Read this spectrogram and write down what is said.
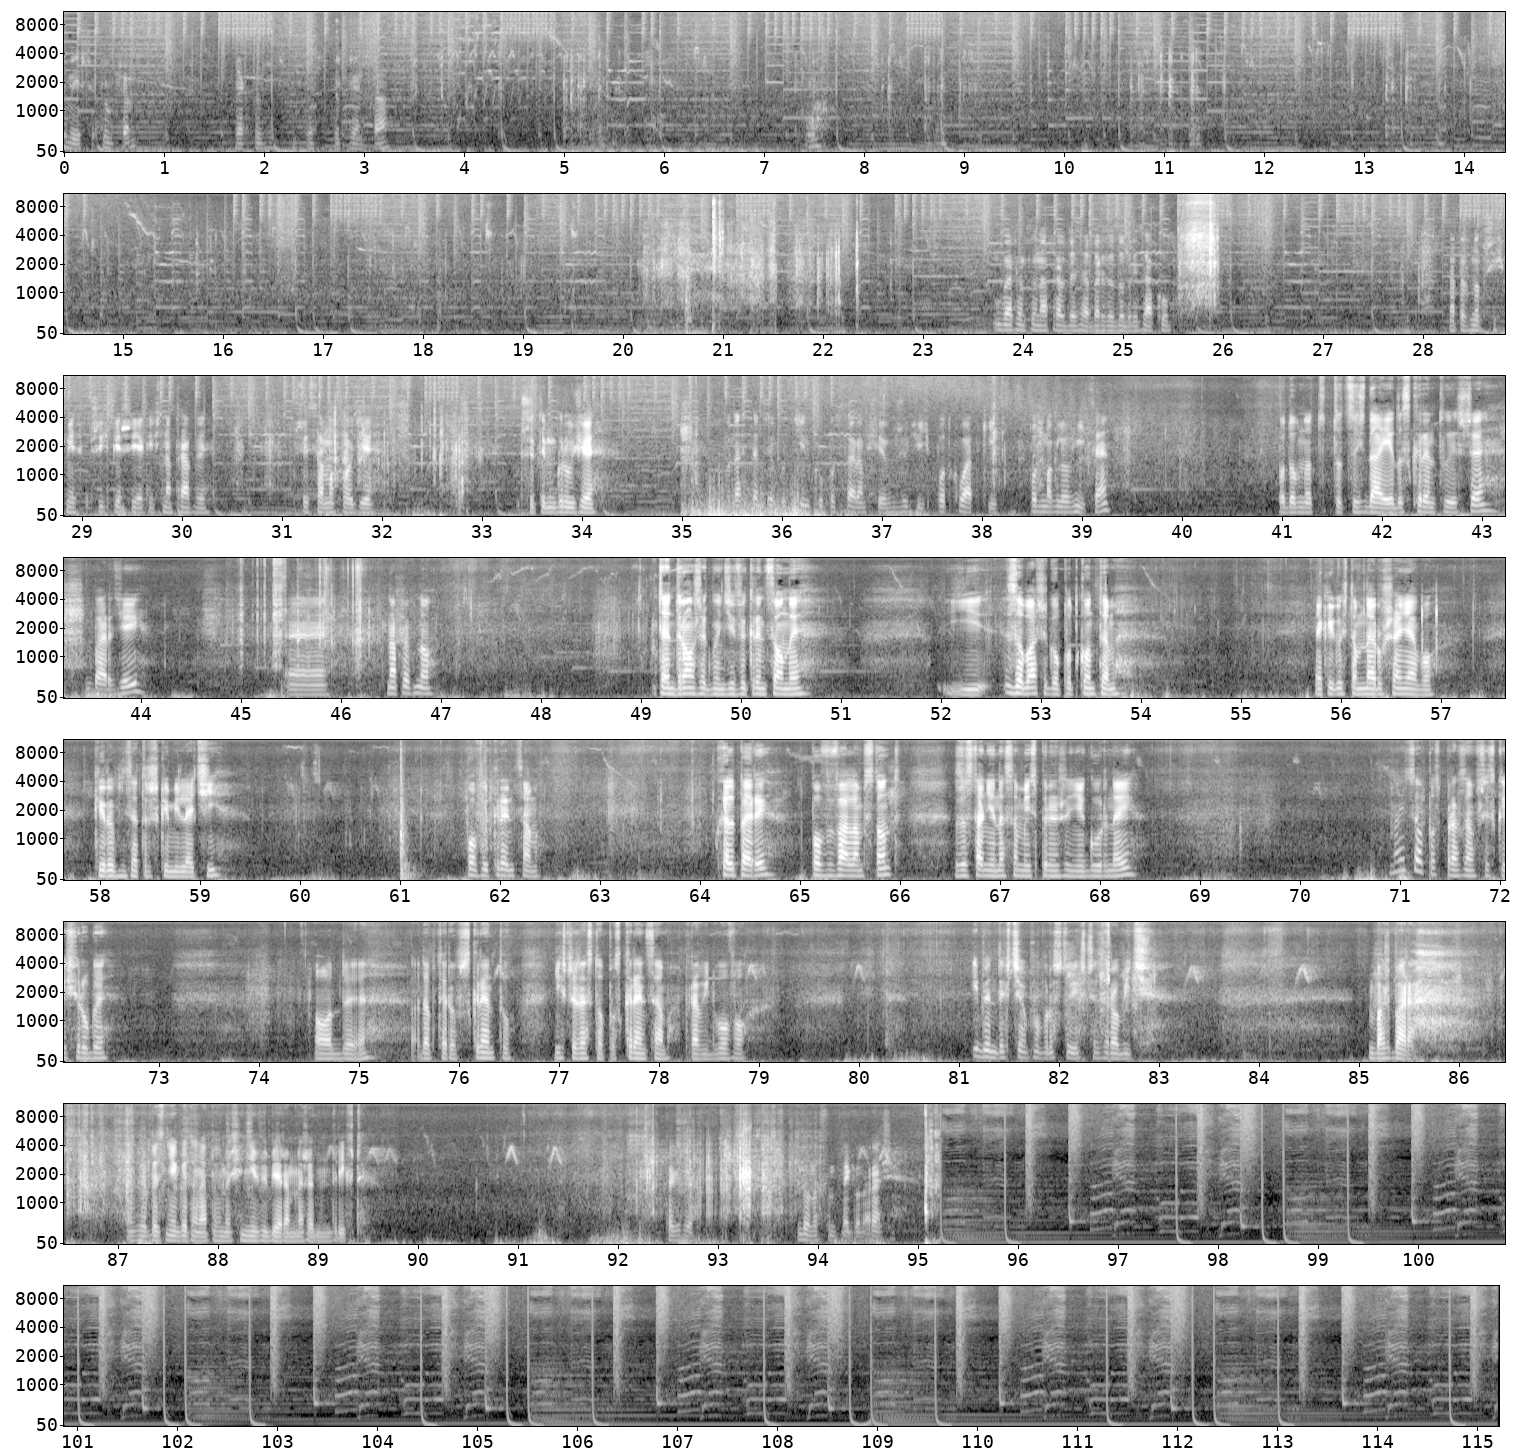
spróbuję jeszcze kluczem, jak to w rzeczywistości wykręca. Uważam to naprawdę za bardzo dobry zakup. Na pewno przyspieszy jakieś naprawy przy samochodzie, przy tym gruzie. W następnym odcinku postaram się wrzucić podkładki pod maglownicę. Podobno to, to coś daje do skrętu jeszcze bardziej. E, na pewno ten drążek będzie wykręcony i zobaczę go pod kątem jakiegoś tam naruszenia, bo kierownica troszkę mi leci. Powykręcam helpery, powywalam stąd. Zostanie na samej sprężynie górnej. No i co? Posprawdzam wszystkie śruby od adapterów skrętu. Jeszcze raz to poskręcam prawidłowo. I będę chciał po prostu jeszcze zrobić baszbara. Także bez niego to na pewno się nie wybieram na żaden drift. Także do następnego na razie.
